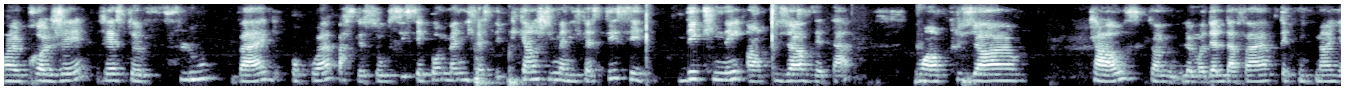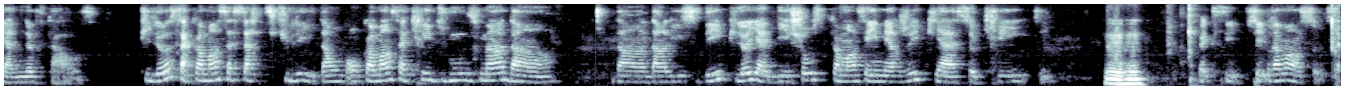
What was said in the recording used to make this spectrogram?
Un projet reste flou, vague. Pourquoi? Parce que ça aussi, c'est pas manifesté. Puis quand je dis manifesté, c'est décliné en plusieurs étapes ou en plusieurs cases, comme le modèle d'affaires, techniquement, il y a neuf cases. Puis là, ça commence à s'articuler. Donc, on commence à créer du mouvement dans, dans, les idées. Puis là, il y a des choses qui commencent à émerger puis à se créer. Mm-hmm. Fait que c'est vraiment ça. Ça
